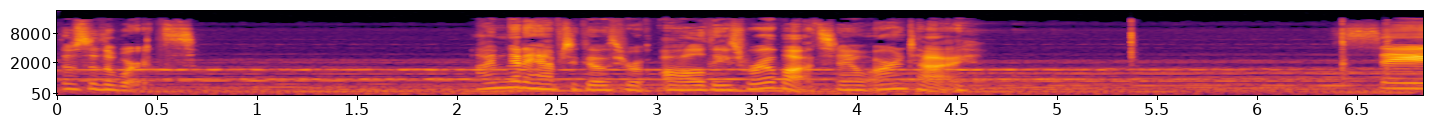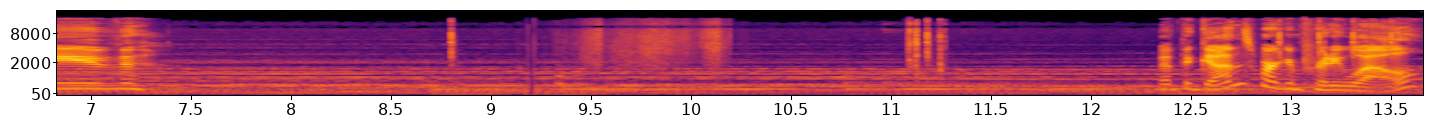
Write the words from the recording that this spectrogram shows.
Those are the words. I'm gonna have to go through all these robots now, aren't I? Save. But the gun's working pretty well.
